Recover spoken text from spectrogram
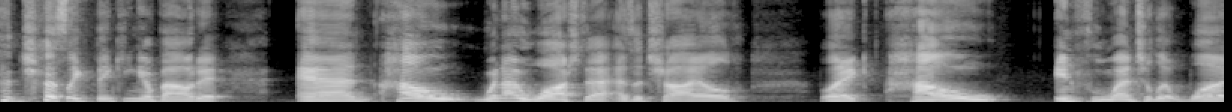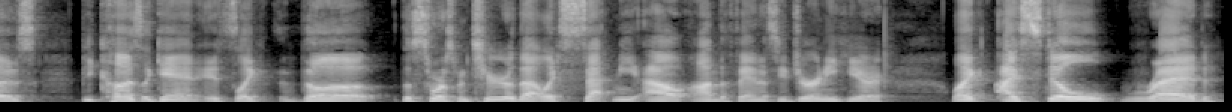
just like thinking about it and how when I watched that as a child, like how influential it was because again, it's like the the source material that like set me out on the fantasy journey here. Like I still read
